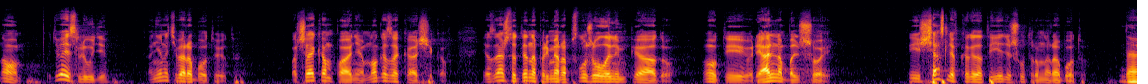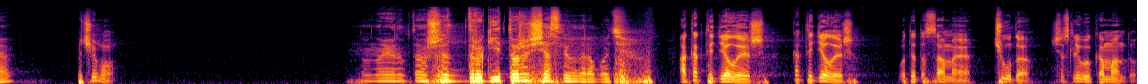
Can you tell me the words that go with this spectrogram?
ну, у тебя есть люди, они на тебя работают, большая компания, много заказчиков. Я знаю, что ты, например, обслуживал Олимпиаду. Ну, ты реально большой. Ты счастлив, когда ты едешь утром на работу? Да. Почему? Потому что другие тоже счастливы на работе. А как ты делаешь, как ты делаешь вот это самое чудо, счастливую команду?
